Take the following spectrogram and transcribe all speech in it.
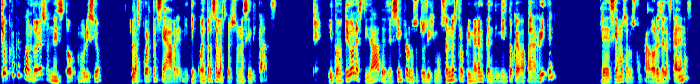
Yo creo que cuando eres honesto, Mauricio, las puertas se abren y te encuentras a las personas indicadas. Y cuando te digo honestidad, desde siempre nosotros dijimos, es nuestro primer emprendimiento que va para retail. Le decíamos a los compradores de las cadenas,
